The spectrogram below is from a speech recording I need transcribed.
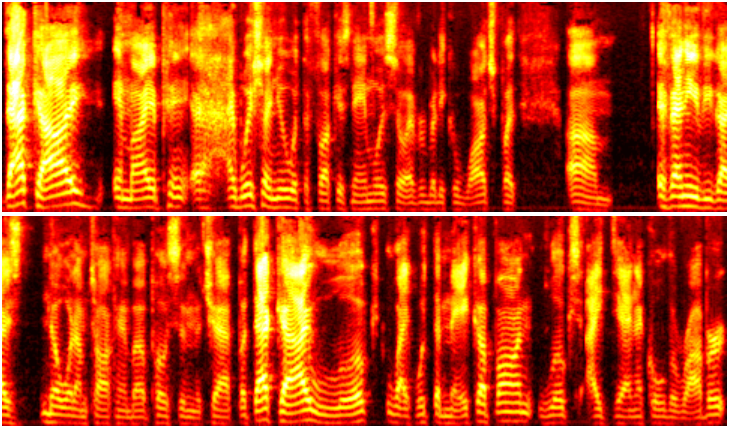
that guy, in my opinion, I wish I knew what the fuck his name was so everybody could watch. But um, if any of you guys know what I'm talking about, post it in the chat. But that guy look like with the makeup on looks identical to Robert,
